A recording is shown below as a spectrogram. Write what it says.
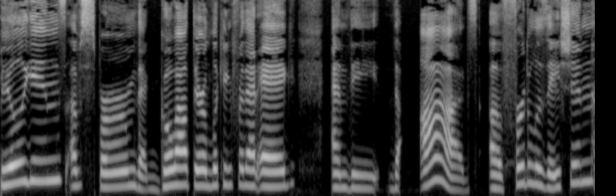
billions of sperm that go out there looking for that egg and the the odds of fertilization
